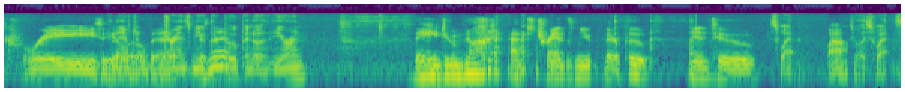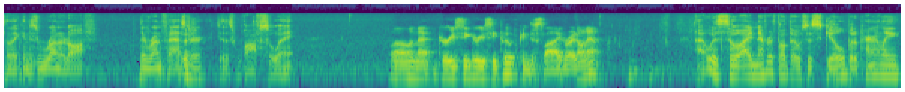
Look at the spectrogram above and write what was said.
Crazy And they have little to bit. transmute isn't their it? poop into urine. They do not have to transmute their poop into Sweat. wow. It's really sweat. So they can just run it off. They run faster, it just wafts away. Well, and that greasy, greasy poop can just slide right on out. That was so I never thought that was a skill, but apparently,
